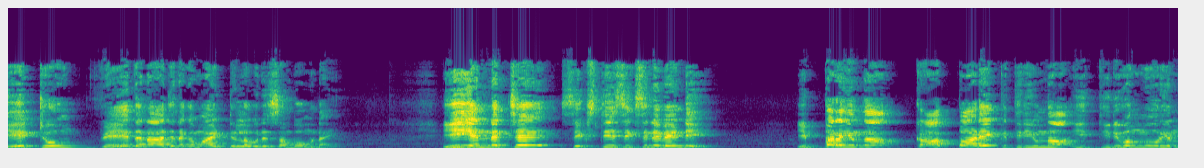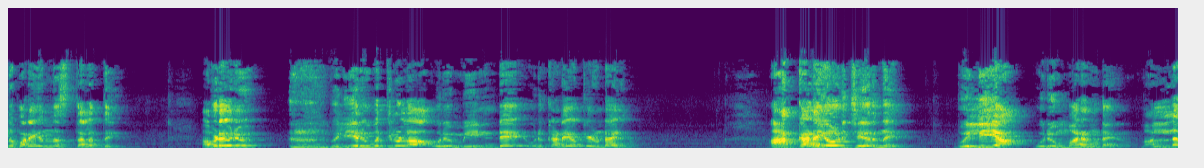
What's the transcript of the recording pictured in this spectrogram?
ഏറ്റവും വേദനാജനകമായിട്ടുള്ള ഒരു സംഭവം ഉണ്ടായി. ഈ എൻ എച്ച് സിക്സ്റ്റി സിക്സിന് വേണ്ടി ഇപ്പറയുന്ന കാപ്പാടേക്ക് തിരിയുന്ന ഈ തിരുവങ്ങൂർ എന്ന് പറയുന്ന സ്ഥലത്ത് അവിടെ ഒരു വലിയ രൂപത്തിലുള്ള ഒരു മീനിന്റെ ഒരു കടയൊക്കെ ഉണ്ടായിരുന്നു. ആ കടയോട് ചേർന്ന് വലിയ ഒരു മരമുണ്ടായിരുന്നു. നല്ല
